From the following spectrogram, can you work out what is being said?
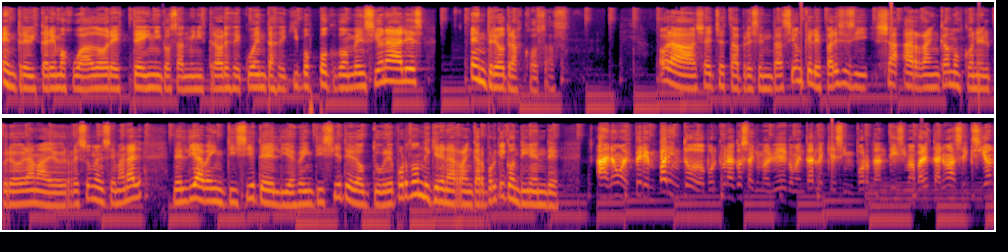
entrevistaremos jugadores, técnicos, administradores de cuentas de equipos poco convencionales, entre otras cosas. Ahora ya hecha esta presentación, ¿qué les parece si ya arrancamos con el programa de hoy? Resumen semanal del día 27 del 10, 27 de octubre. ¿Por dónde quieren arrancar? ¿Por qué continente? Ah, no, esperen, paren todo, porque una cosa que me olvidé de comentarles que es importantísima para esta nueva sección,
